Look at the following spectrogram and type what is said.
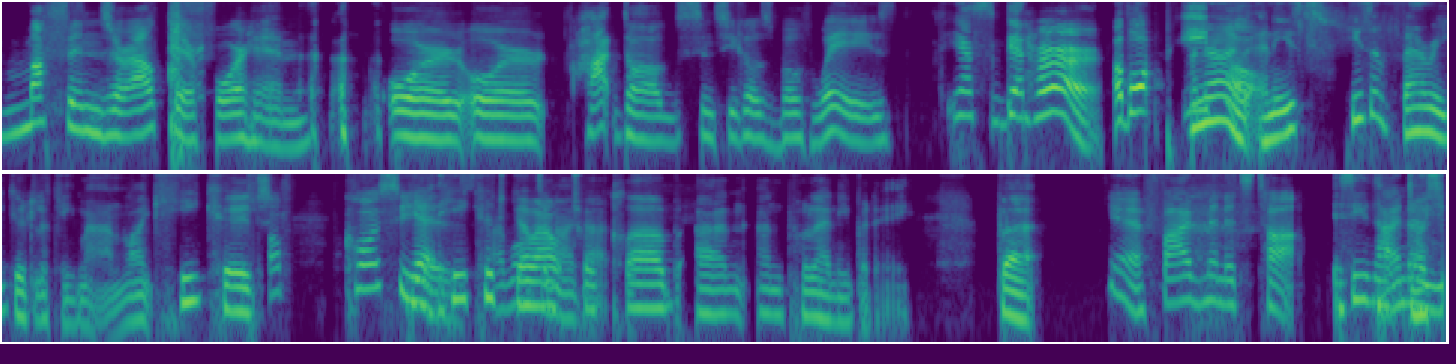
muffins are out there for him, or or hot dogs? Since he goes both ways, Yes, get her of all I people. know, and he's he's a very good looking man. Like he could, Of course he yeah, is. he could go out to a club and and pull anybody. But Yeah, five minutes top. Is he that I know desperate?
